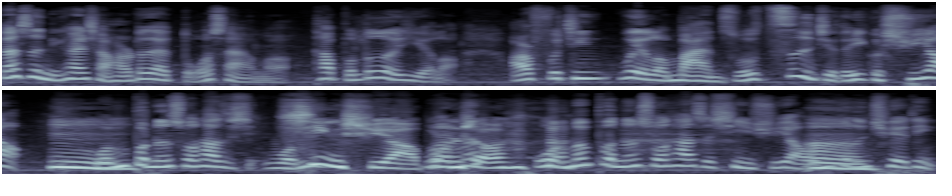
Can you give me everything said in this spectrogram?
但是你看小孩都在躲闪了，他不乐意了，而父亲为了满足自己的一个需要，嗯我们不能说他是我们性需要不能说我们 我们不能说他是性需要，我们不能嗯确定。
